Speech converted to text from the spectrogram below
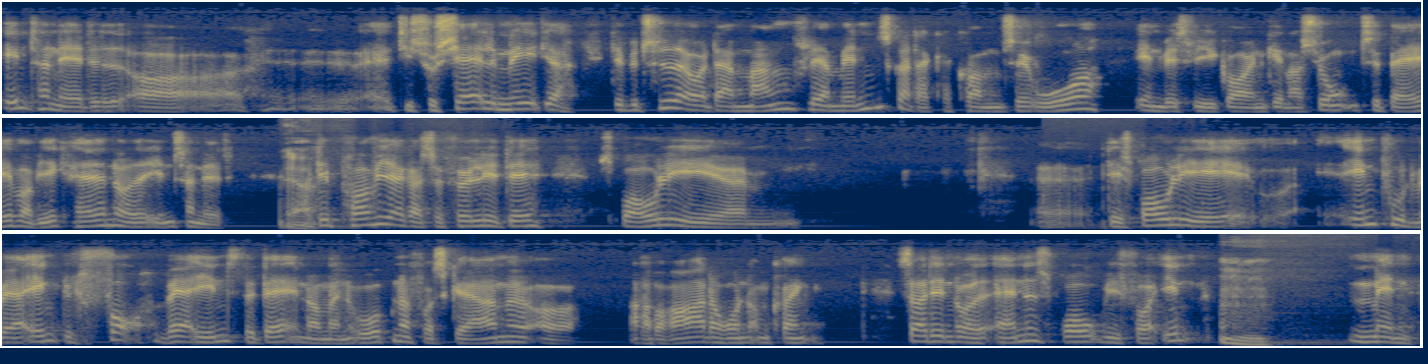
internettet og øh, de sociale medier, det betyder jo, at der er mange flere mennesker, der kan komme til ord, end hvis vi går en generation tilbage, hvor vi ikke havde noget internet. Ja. Og det påvirker selvfølgelig det sproglige, øh, øh, det sproglige input, hver enkelt får hver eneste dag, når man åbner for skærme og apparater rundt omkring. Så er det noget andet sprog, vi får ind. Mm. Men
